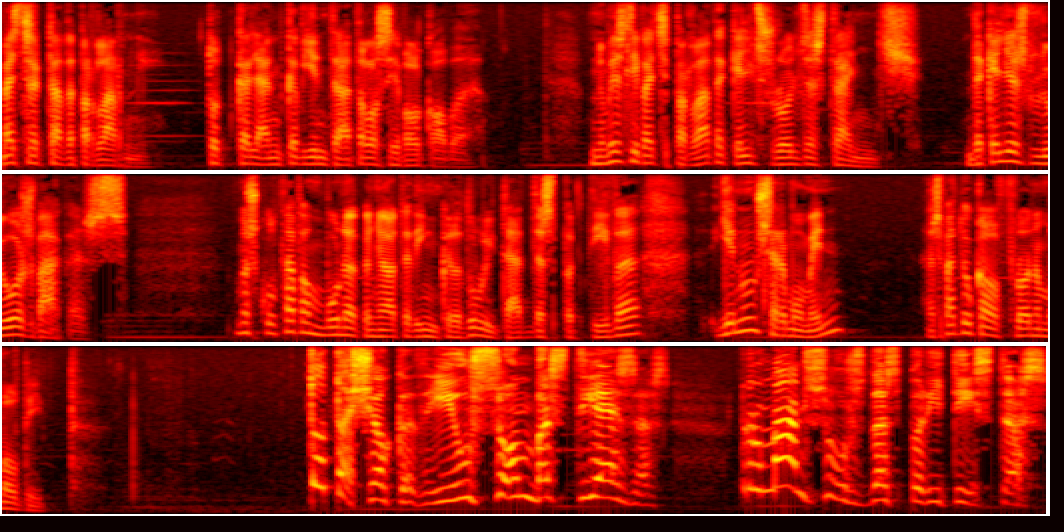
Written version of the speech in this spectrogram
vaig tractar de parlar-n'hi, tot callant que havia entrat a la seva alcova. Només li vaig parlar d'aquells sorolls estranys, d'aquelles lluors vagues. M'escoltava amb una canyota d'incredulitat despectiva i en un cert moment es va tocar el front amb el dit. Tot això que dius són bestieses, romansos d'espiritistes.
